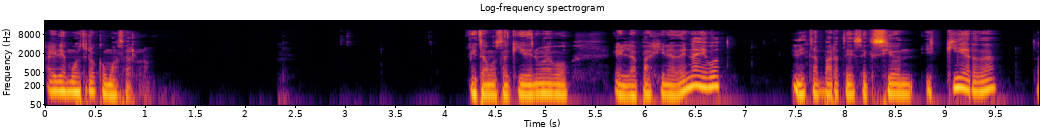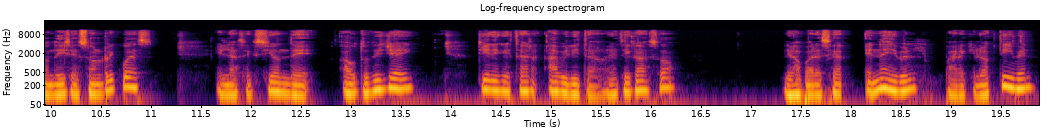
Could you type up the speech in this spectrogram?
Ahí les muestro cómo hacerlo. Estamos aquí de nuevo en la página de Nightbot en esta parte de sección izquierda, donde dice Son Request, en la sección de Auto DJ, tiene que estar habilitado. En este caso, les va a aparecer Enable para que lo activen.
